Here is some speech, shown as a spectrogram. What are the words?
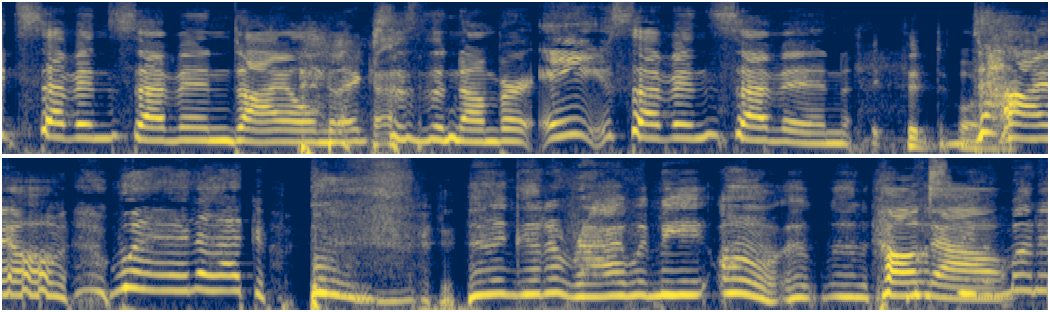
877 dial mix is the number. 877 The door. dial. When I c- I'm going to ride with me. Oh, Call must now. money.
